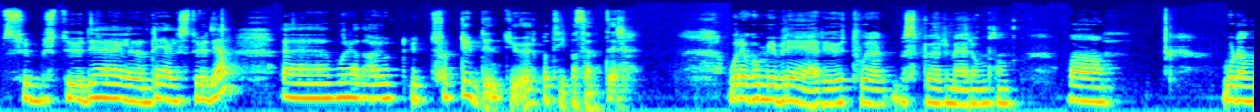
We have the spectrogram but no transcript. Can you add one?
substudie, eller en delstudie, eh, hvor jeg da har gjort, utført dybdeintervjuer på ti pasienter. Hvor jeg går mye bredere ut, hvor jeg spør mer om sånn hva, hvordan,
